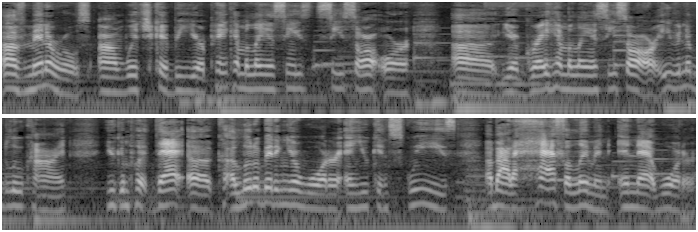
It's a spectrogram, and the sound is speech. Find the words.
of minerals, um, which could be your pink Himalayan sea, sea salt or uh, your gray Himalayan sea salt or even the blue kind. You can put that uh, a little bit in your water and you can squeeze about a half a lemon in that water.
